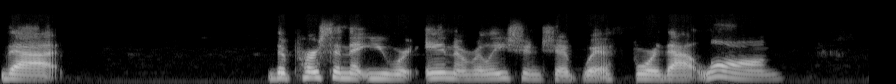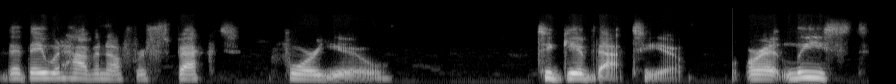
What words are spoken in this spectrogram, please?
that the person that you were in a relationship with for that long that they would have enough respect for you to give that to you or at least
